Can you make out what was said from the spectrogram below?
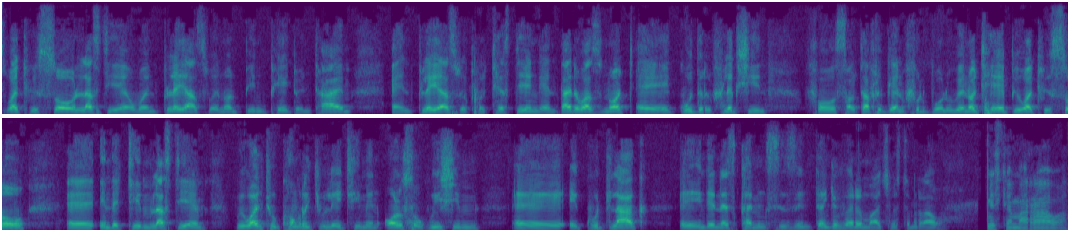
what we saw last year when players were not being paid on time and players were protesting, and that was not a, a good reflection for South African football. We were not happy what we saw uh, in the team last year. We want to congratulate him and also wish him uh, a good luck uh, in the next coming season. Thank you very much, Mr. Marawa. Mr. Marawa,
